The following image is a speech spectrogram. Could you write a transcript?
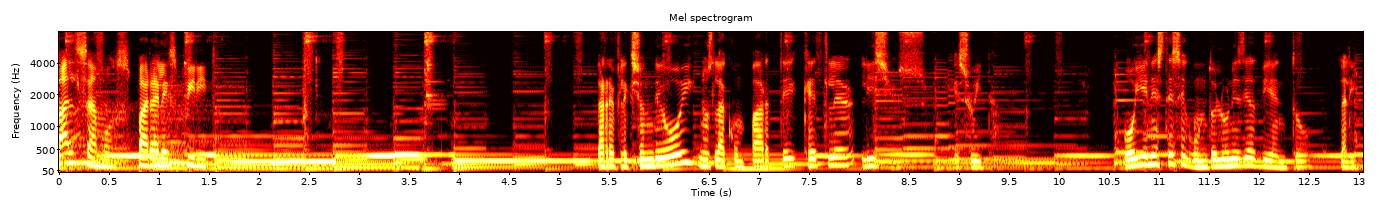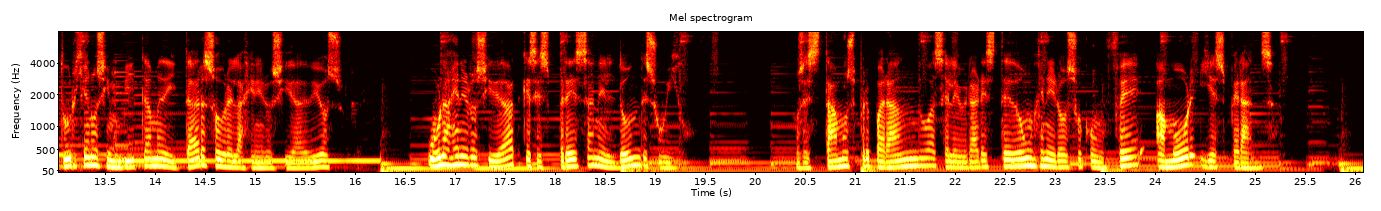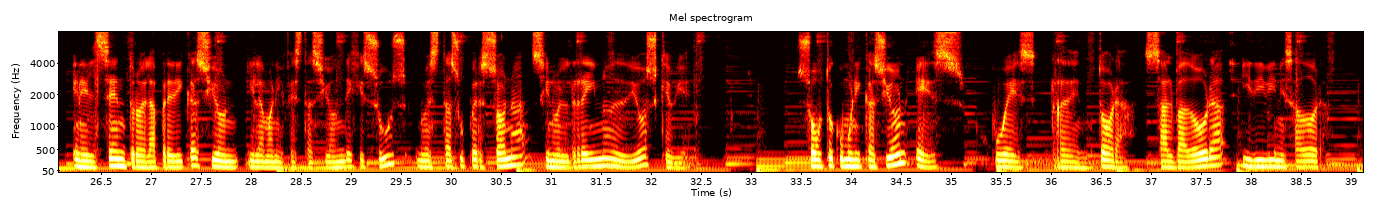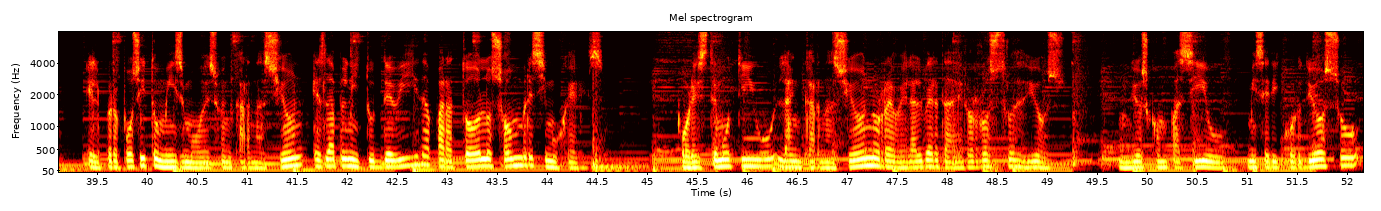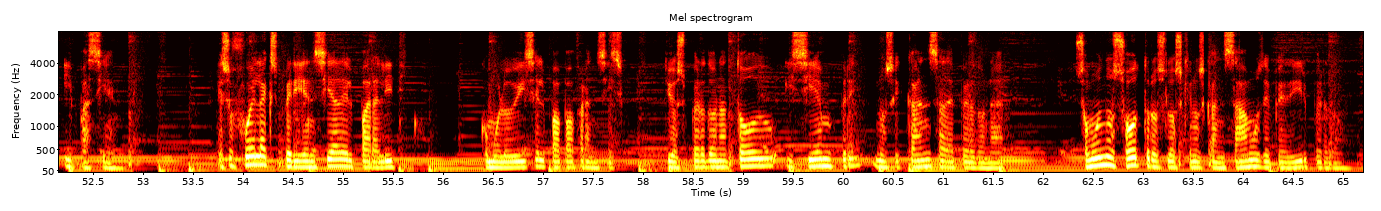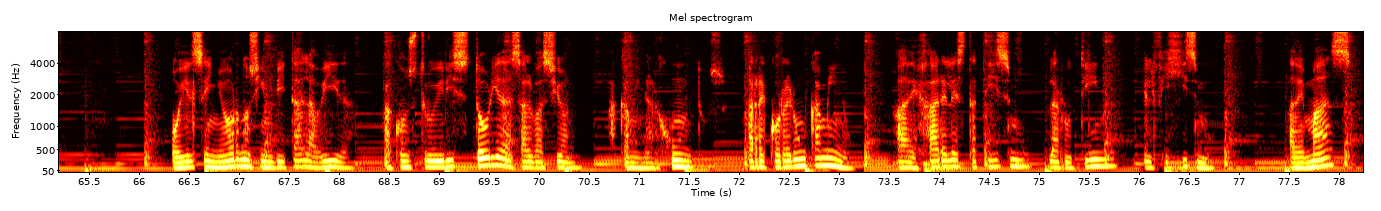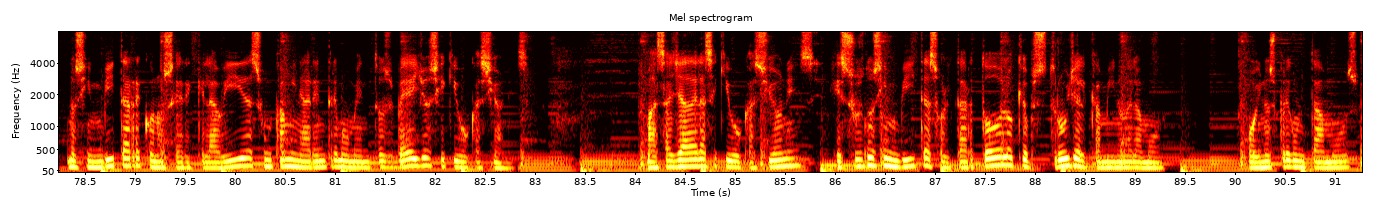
Bálsamos para el Espíritu. La reflexión de hoy nos la comparte Kettler Licius, jesuita. Hoy en este segundo lunes de Adviento, la liturgia nos invita a meditar sobre la generosidad de Dios, una generosidad que se expresa en el don de su Hijo. Nos estamos preparando a celebrar este don generoso con fe, amor y esperanza. En el centro de la predicación y la manifestación de Jesús no está su persona, sino el reino de Dios que viene. Su autocomunicación es, pues, redentora, salvadora y divinizadora. El propósito mismo de su encarnación es la plenitud de vida para todos los hombres y mujeres. Por este motivo, la encarnación nos revela el verdadero rostro de Dios, un Dios compasivo, misericordioso y paciente. Eso fue la experiencia del paralítico como lo dice el Papa Francisco. Dios perdona todo y siempre no se cansa de perdonar. Somos nosotros los que nos cansamos de pedir perdón. Hoy el Señor nos invita a la vida, a construir historia de salvación, a caminar juntos, a recorrer un camino, a dejar el estatismo, la rutina, el fijismo. Además, nos invita a reconocer que la vida es un caminar entre momentos bellos y equivocaciones más allá de las equivocaciones, Jesús nos invita a soltar todo lo que obstruye el camino del amor. Hoy nos preguntamos,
